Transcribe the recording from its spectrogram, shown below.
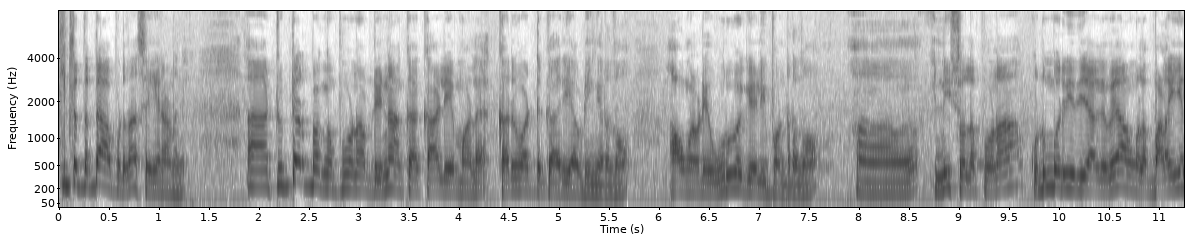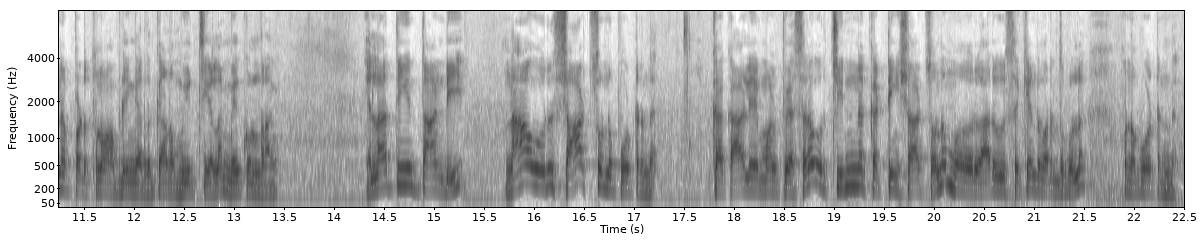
கிட்டத்தட்ட அப்படி தான் செய்கிறானுங்க ட்விட்டர் பக்கம் போனோம் அப்படின்னா அக்கா காளியம்மாவில் கருவாட்டுக்காரி அப்படிங்கிறதும் அவங்களுடைய உருவ கேலி பண்ணுறதும் இன்னும் சொல்லப்போனால் குடும்ப ரீதியாகவே அவங்கள பலகீனப்படுத்தணும் அப்படிங்கிறதுக்கான முயற்சிகள்லாம் மேற்கொள்கிறாங்க எல்லாத்தையும் தாண்டி நான் ஒரு ஷார்ட்ஸ் ஒன்று போட்டிருந்தேன். க காளியம்மாள் பேசுகிற ஒரு சின்ன கட்டிங் ஷார்ட்ஸ் ஒன்று ஒரு அறுபது செகண்ட் வரதுக்குள்ளே ஒன்று போட்டிருந்தேன்.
